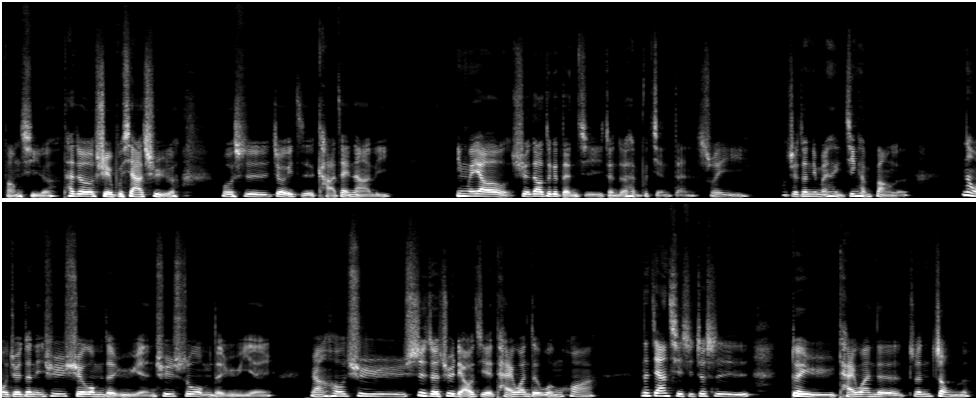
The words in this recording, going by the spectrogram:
放弃了，他就学不下去了，或是就一直卡在那里。因为要学到这个等级真的很不简单，所以我觉得你们已经很棒了。那我觉得你去学我们的语言，去说我们的语言。然后去试着去了解台湾的文化，那这样其实就是对于台湾的尊重了。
